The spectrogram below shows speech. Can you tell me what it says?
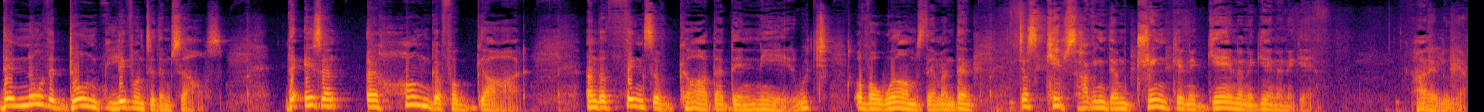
They know they don't live unto themselves. There is an, a hunger for God and the things of God that they need, which overwhelms them and then just keeps having them drinking again and again and again. Hallelujah.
